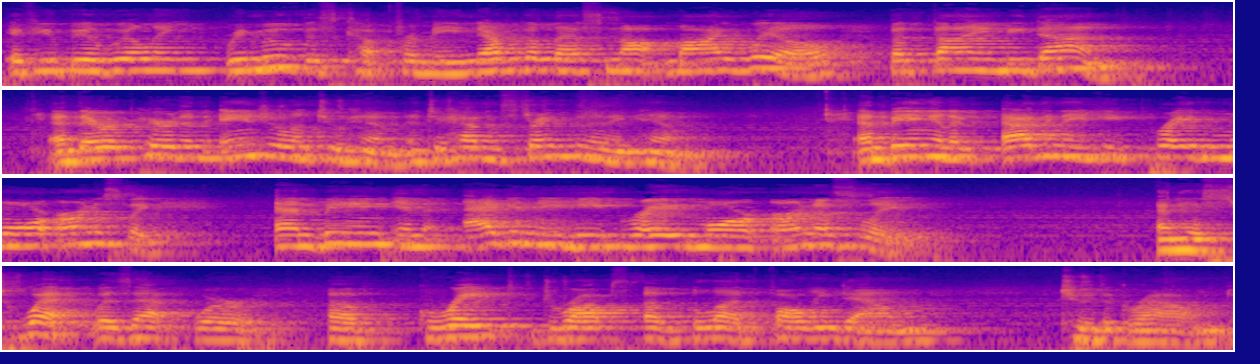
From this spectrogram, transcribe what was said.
if you be willing, remove this cup from me. Nevertheless, not my will, but thine be done. And there appeared an angel unto him, into heaven strengthening him. And being in agony, he prayed more earnestly. And being in agony, he prayed more earnestly. And his sweat was were of great drops of blood falling down to the ground.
